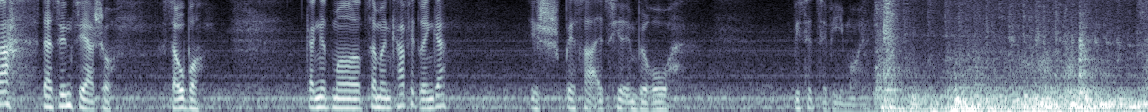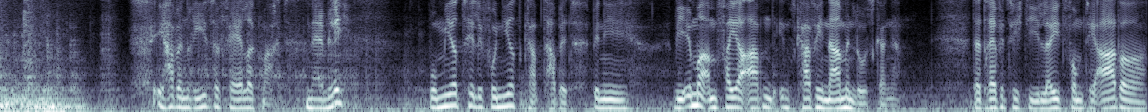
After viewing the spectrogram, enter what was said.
Ah, da sind Sie ja schon. Sauber. Ganget mal zusammen einen Kaffee trinken? Ist besser als hier im Büro. Wissen Sie, wie ich mein? Ich habe einen riesen Fehler gemacht. Nämlich? Wo mir telefoniert gehabt habet, bin ich wie immer am Feierabend ins Café namenlos gegangen. Da treffen sich die Leute vom Theater,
